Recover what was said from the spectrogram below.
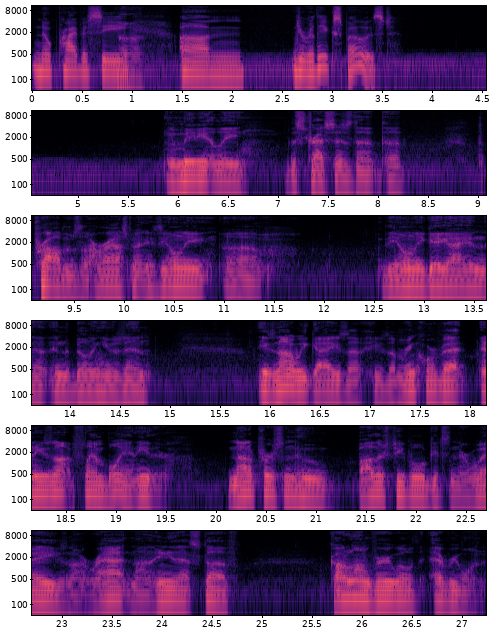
no privacy. Um, you're really exposed. Immediately, the stresses, the the, the problems, the harassment. He's the only um, the only gay guy in the in the building he was in. He's not a weak guy. He's a he's a Marine Corps vet, and he's not flamboyant either. Not a person who bothers people, gets in their way. He's not a rat, not any of that stuff. Got along very well with everyone,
